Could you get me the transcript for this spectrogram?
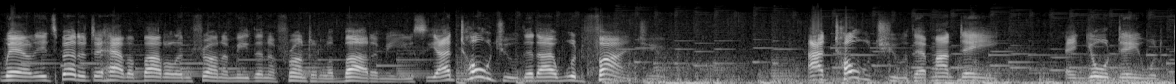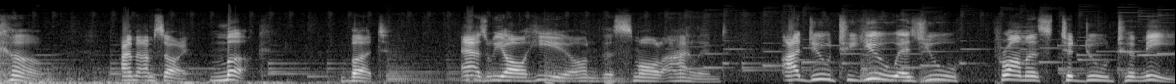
Well, it's better to have a bottle in front of me than a frontal lobotomy, you see. I told you that I would find you. I told you that my day and your day would come. I'm, I'm sorry, muck. But as we all here on this small island, I do to you as you promised to do to me.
